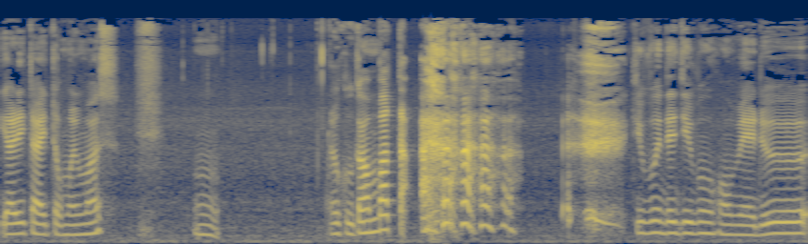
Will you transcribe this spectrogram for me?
やりたいと思います。うん。よく頑張った。自分で自分褒める。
